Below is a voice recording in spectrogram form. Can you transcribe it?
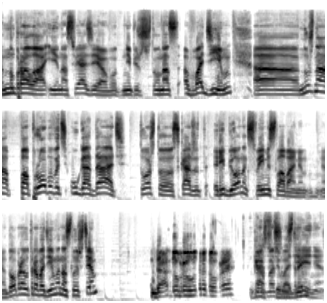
набрала и на связи. Вот мне пишут, что у нас Вадим. А, нужно попробовать угадать то, что скажет ребенок своими словами. Доброе утро, Вадим, вы нас слышите? Да, доброе утро, доброе. Как ваше настроение?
